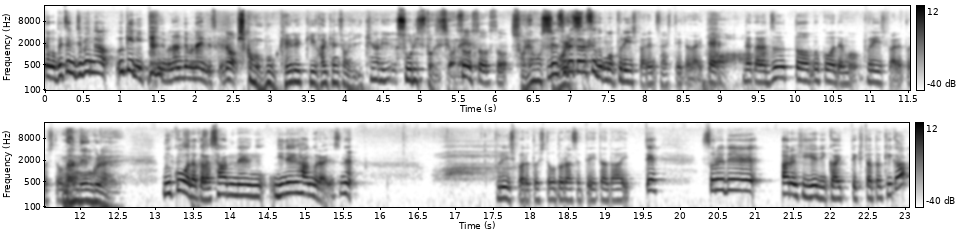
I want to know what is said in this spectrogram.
だから別に自分が受けに行ったんでも何でもないんですけど。しかも僕経歴拝見したいきなりソリストですよね。そうそうそう。それもすごいですね。からすぐもうプリンシパルにさせていただいて。だからずっと向こうでもプリンシパルとして何年ぐらい？向こうはだから3年2年半ぐらいですね。プリンシパルとして踊らせていただいて。それである日家に帰ってきた時が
